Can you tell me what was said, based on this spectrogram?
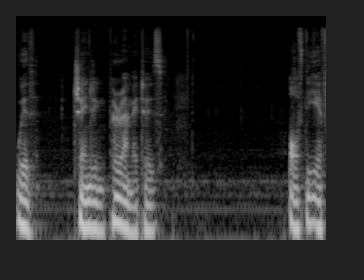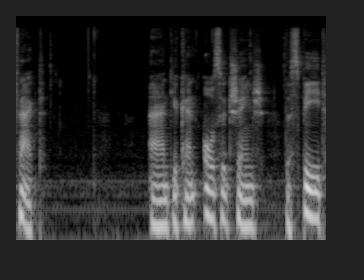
with changing parameters of the effect. And you can also change the speed,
